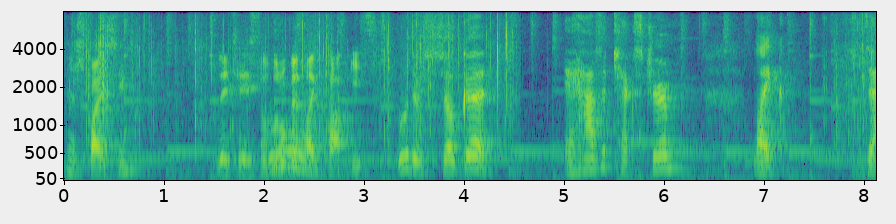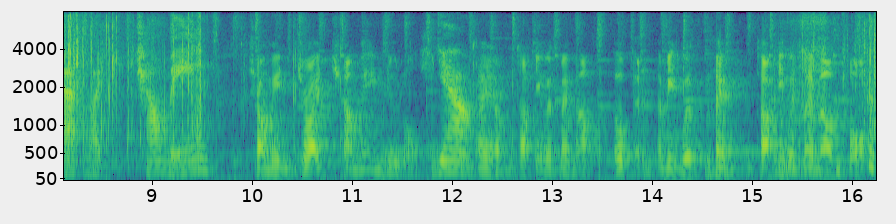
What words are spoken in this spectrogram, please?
They're spicy. They taste a little bit like Takis. Ooh, they're so good. It has a texture like that, like chow mein. Chow mein, dried chow mein noodles. Yeah. I am talking with my mouth open. I mean, with my I'm talking with my mouth full.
